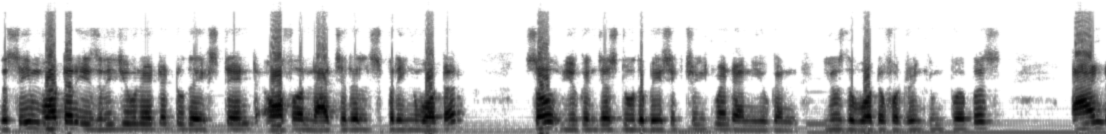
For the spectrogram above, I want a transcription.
the same water is rejuvenated to the extent of a natural spring water. So you can just do the basic treatment and you can use the water for drinking purpose. And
